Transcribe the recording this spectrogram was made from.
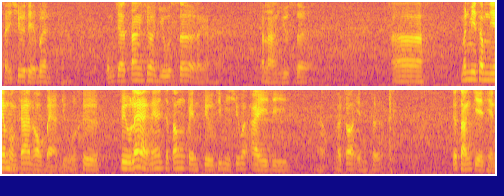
ใส่ชื่อ table นะครับผมจะตั้งชื่อว่า user แล้วกันนะฮะตาราง user มันมีธรรมเนียมของการออกแบบอยู่ก็คือฟิลแรกเนี่ยจะต้องเป็นฟิลที่มีชื่อว่า id นะครับแล้วก็ enter จะสังเกตเห็น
